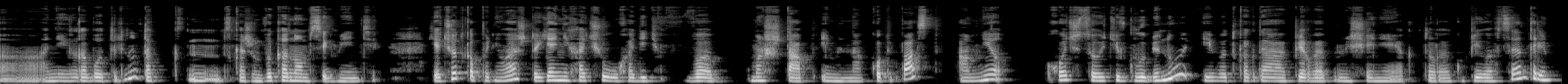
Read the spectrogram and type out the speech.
они работали, ну так, скажем, в эконом-сегменте, я четко поняла, что я не хочу уходить в масштаб именно копипаст, а мне хочется уйти в глубину. И вот когда первое помещение, которое я купила в центре,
